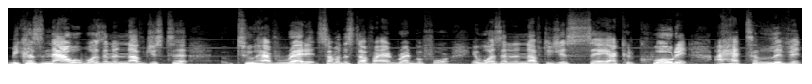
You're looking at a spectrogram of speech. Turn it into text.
because now it wasn't enough just to to have read it. Some of the stuff I had read before. It wasn't enough to just say I could quote it. I had to live it.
